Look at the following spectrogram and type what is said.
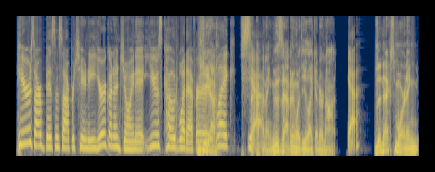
here's our business opportunity. You're going to join it. Use code whatever. Yeah. Like, It's yeah. happening. This is happening whether you like it or not. Yeah. The next morning,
